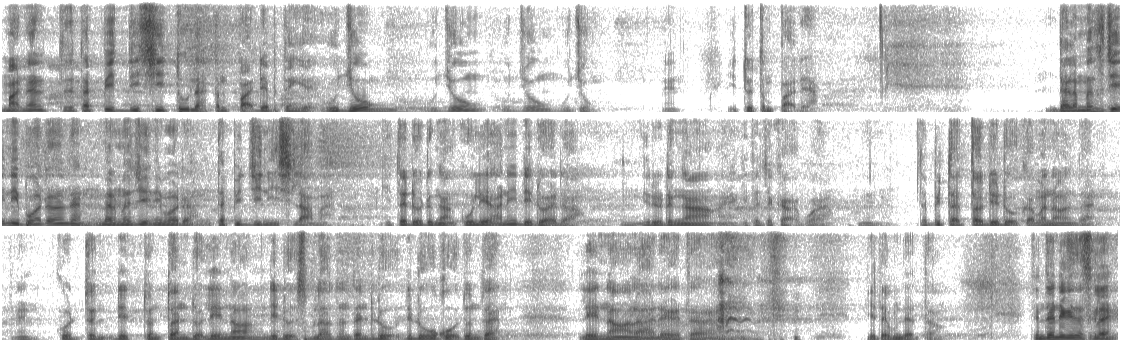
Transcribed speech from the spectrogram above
Maknanya tetapi di situlah tempat dia bertenggek. Hujung, hujung, hujung, hujung. Eh? Itu tempat dia. Dalam masjid ni pun ada kan? Dalam masjid ni pun ada. Tapi jin Islam lah. Kita duduk dengar kuliah ni, dia duduk ada. Dia duduk dengar, eh, kita cakap apa. Eh? Tapi tak tahu dia duduk kat mana tuan. Eh? Dia tuan-tuan duduk lena, dia duduk sebelah tuan-tuan. Duduk, dia duduk urut tuan-tuan. Lena lah dia kata. kita pun tak tahu. Tuan-tuan dia kata sekalian.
